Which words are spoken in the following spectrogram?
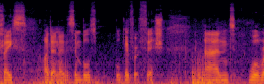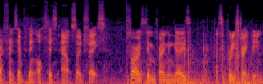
face. I don't know the symbols. We'll go for a fish. And we'll reference everything off this outside face. As far as timber framing goes, that's a pretty straight beam.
